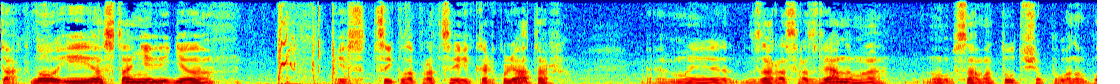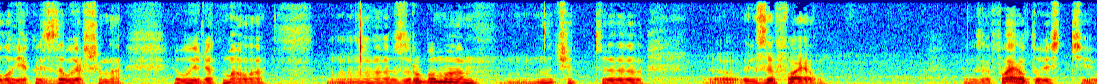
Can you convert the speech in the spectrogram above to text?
Так, ну і останнє відео із цикла про цей калькулятор. Е, Ми зараз розглянемо ну, саме тут, щоб воно було якось завершено, вигляд мало. Зробимо значить, е, е, exe-файл. Exe-файл, тобто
